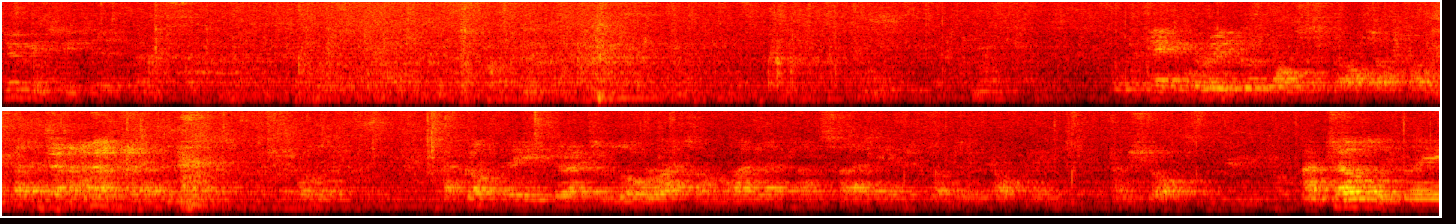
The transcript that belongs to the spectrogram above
Do be seated. Well, We're taking a really good one to start off on. I've got the director of law right on my left-hand side here, just got to do it properly, I'm sure. I'm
